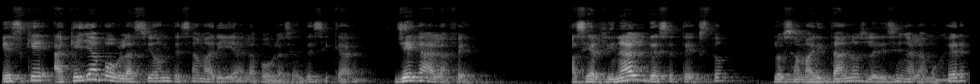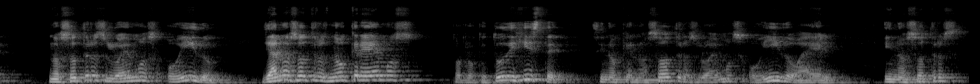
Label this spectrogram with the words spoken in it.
es que aquella población de Samaria, la población de Sicar, llega a la fe. Hacia el final de ese texto, los samaritanos le dicen a la mujer, nosotros lo hemos oído, ya nosotros no creemos por lo que tú dijiste, sino que nosotros lo hemos oído a Él y nosotros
